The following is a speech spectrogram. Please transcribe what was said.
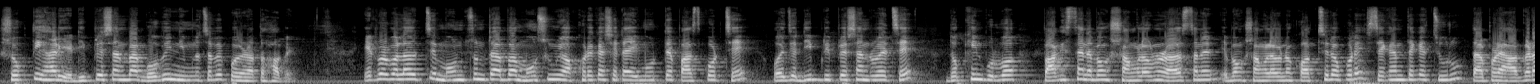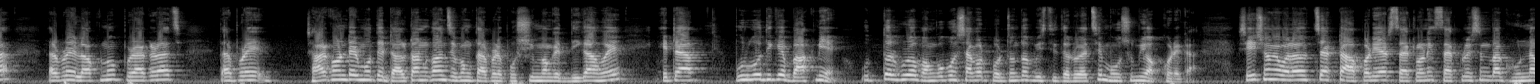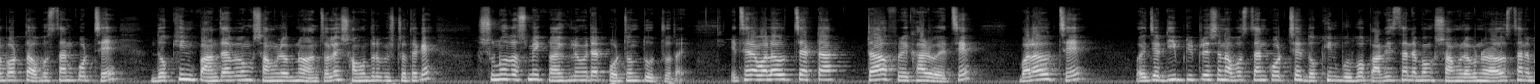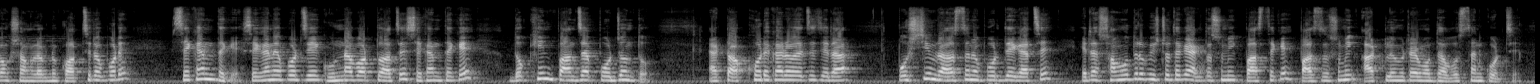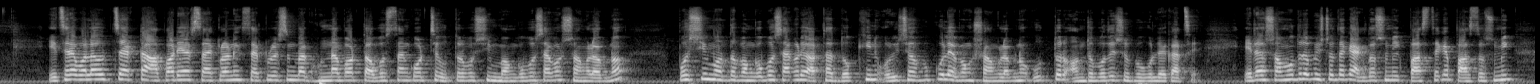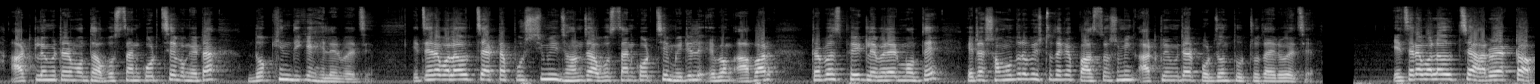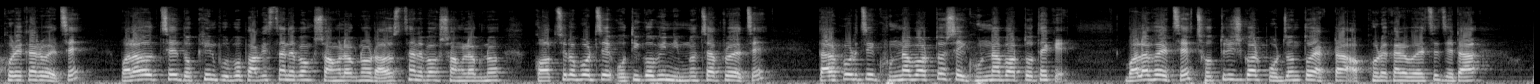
শক্তি হারিয়ে ডিপ্রেশন বা গভীর নিম্নচাপে পরিণত হবে। এরপর বলা হচ্ছে, মনসুনটা বা মৌসুমি অক্ষরেখা সেটা এই মুহূর্তে পাস করছে। ওই যে ডিপ ডিপ্রেশন রয়েছে, দক্ষিণ, পূর্ব পাকিস্তান এবং সংলগ্ন রাজস্থানের এবং সংলগ্ন কচ্ছের ওপরে। সেখান থেকে চুরু, তারপরে আগ্রা, তারপরে লখনৌ প্রয়াগরাজ, তারপরে ঝাড়খণ্ডের মধ্যে ডালটনগঞ্জ এবং তারপরে পশ্চিমবঙ্গের দীঘা হয়ে এটা পূর্ব দিকে বাঁক নিয়ে উত্তর পূর্ব বঙ্গোপসাগর পর্যন্ত বিস্তৃত রয়েছে মৌসুমি অক্ষরেখা। সেই সঙ্গে বলা হচ্ছে, একটা আপার এয়ার সাইক্লোনিক সার্কুলেশন বা ঘূর্ণাবর্ত অবস্থান করছে। দক্ষিণ পাঞ্জাব এবং সংলগ্ন অঞ্চলে সমুদ্রপৃষ্ঠ থেকে শূন্য দশমিক নয় কিলোমিটার পর্যন্ত উচ্চতায়। এছাড়া বলা হচ্ছে একটা টাফ রেখা রয়েছে। বলা হচ্ছে, ওই যে ডিপ ডিপ্রেশন অবস্থান করছে দক্ষিণ পূর্ব পাকিস্তান এবং সংলগ্ন রাজস্থান এবং সংলগ্ন কচ্ছের ওপরে। সেখান থেকে, সেখানে ওপর যে ঘূর্ণাবর্ত আছে, সেখান থেকে দক্ষিণ পাঞ্জাব পর্যন্ত একটা অক্ষরেখা রয়েছে যেটা পশ্চিম রাজস্থানের উপর দিয়ে গেছে। এটা সমুদ্রপৃষ্ঠ থেকে এক দশমিক পাঁচ থেকে পাঁচ দশমিক আট কিলোমিটারের মধ্যে অবস্থান করছে। এছাড়া বলা হচ্ছে একটা আপার এয়ার সাইক্লোনিক সার্কুলেশন বা ঘূর্ণাবর্ত অবস্থান করছে উত্তর পশ্চিম বঙ্গোপসাগর সংলগ্ন। পশ্চিম মধ্য বঙ্গোপসাগরে অর্থাৎ দক্ষিণ ওড়িশা উপকূল এবং সংলগ্ন উত্তর অন্ধ্রপ্রদেশ উপকূলের কাছে। এটা সমুদ্রপৃষ্ঠ থেকে এক দশমিক পাঁচ থেকে পাঁচ দশমিক আট কিলোমিটারের মধ্যে অবস্থান করছে এবং এটা দক্ষিণ দিকে হেলে রয়েছে। এছাড়া বলা হচ্ছে একটা পশ্চিমী ঝঞ্ঝা অবস্থান করছে মিডিল এবং আপার ট্রাপাসফিরিক লেভেলের মধ্যে। এটা সমুদ্রপৃষ্ঠ থেকে পাঁচ দশমিক আট কিলোমিটার পর্যন্ত উচ্চতায় রয়েছে। এছাড়া বলা হচ্ছে আরও একটা অক্ষরেখা রয়েছে। বলা হচ্ছে দক্ষিণ, পূর্ব পাকিস্তান এবং সংলগ্ন রাজস্থান এবং সংলগ্ন কচ্ছের ওপর যে অতি গভীর নিম্নচাপ রয়েছে তারপর যে ঘূর্ণাবর্ত, সেই ঘূর্ণাবর্ত থেকে বলা হয়েছে ছত্তিশগড় পর্যন্ত একটা অক্ষরেখা রয়েছে যেটা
